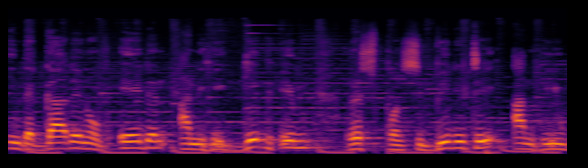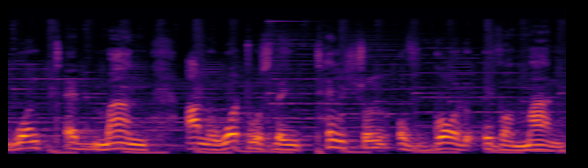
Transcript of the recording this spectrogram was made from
in the Garden of Eden and he gave him responsibility and he wanted man and what was the intention of God over man.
